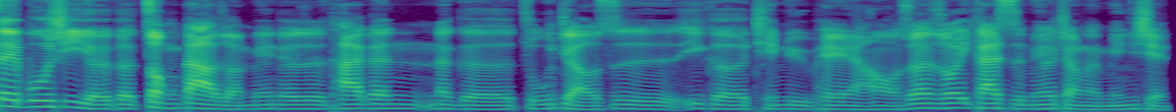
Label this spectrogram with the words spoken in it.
这部戏有一个重大转变，就是她跟那个主角是一个情侣配，然后虽然说一开始没有讲的明显，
